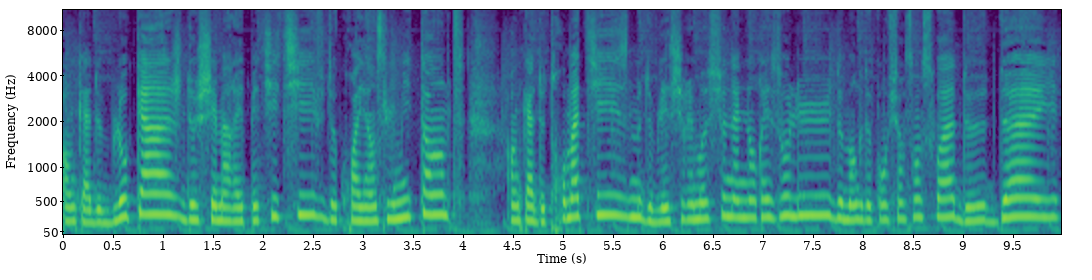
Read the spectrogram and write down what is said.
En cas de blocage, de schémas répétitifs, de croyances limitantes, en cas de traumatisme, de blessures émotionnelles non résolues, de manque de confiance en soi, de deuil.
